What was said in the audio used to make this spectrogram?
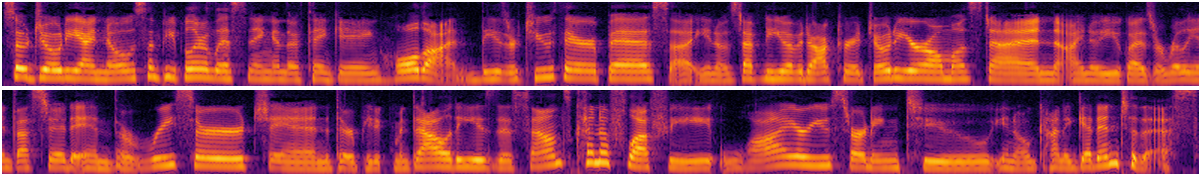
So, Jodie, I know some people are listening and they're thinking, hold on, these are two therapists. Uh, you know, Stephanie, you have a doctorate. Jodie, you're almost done. I know you guys are really invested in the research and therapeutic modalities. This sounds kind of fluffy. Why are you starting to, you know, kind of get into this?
